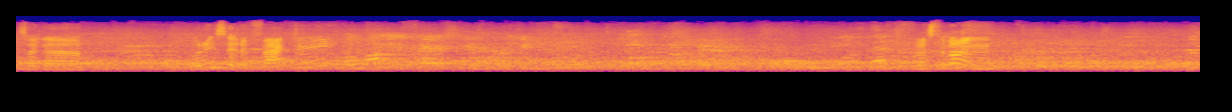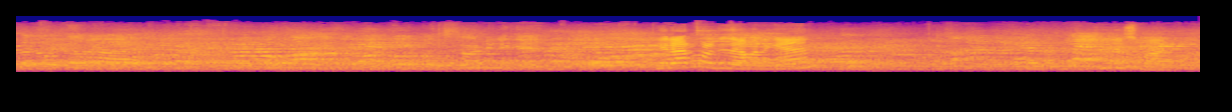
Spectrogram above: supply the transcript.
It's like a, what is it, a factory? Press the button. Dude, I don't want to do that one again. Do this one.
